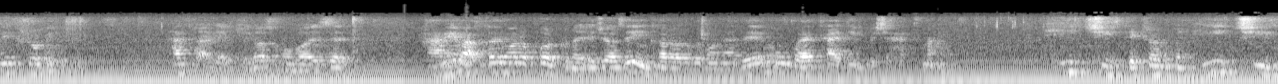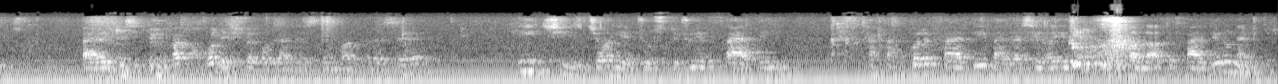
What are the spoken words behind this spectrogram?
فکر رو بگیره حتی اگر کلاس مباحثه همه وقتهای ما رو پر کنه. اجازه این کارا رو به ما نده اون باید تعدیل بشه حتما. هیچ چیز تکرار می‌کنه هیچ چیز. برای کسی که می‌خواد خودش به قدرت استنباط برسه هیچ چیز جای جستجوی فردی تفکر فردی بررسی های مطالعات فردی رو نمی‌گیره.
